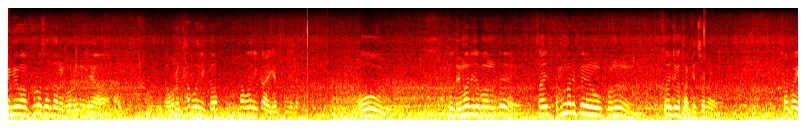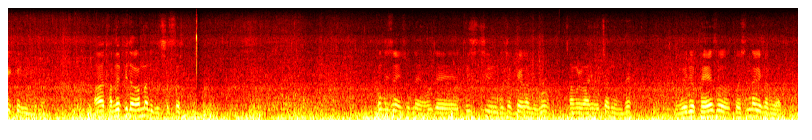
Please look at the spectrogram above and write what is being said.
유명한 프로선단을 모르느냐. 자, 오늘 타보니까, 타보니까 알겠습니다. 오우. 또네 마리 잡았는데, 사이즈, 한 마리 빼놓고는 사이즈가 다 괜찮아요. 찰박이급입니다. 아, 담배 피다가 한 마리 놓쳤어. 컨디션이 좋네요. 어제 2시쯤 도착해가지고 잠을 많이 못 잤는데, 오히려 배에서 더 신나게 잔 것 같아요.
